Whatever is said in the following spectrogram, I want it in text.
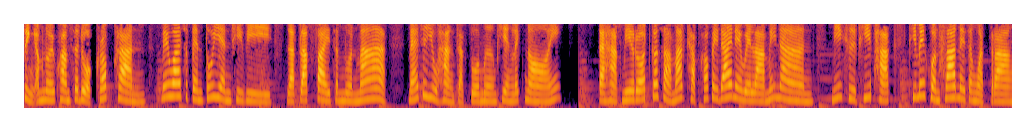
สิ่งอำนวยความสะดวกครบครัน ไม่ว่าจะเป็นตู้เย็นทีวี และปลั๊กไฟจำนวนมาก แม้จะอยู่ห่างจากตัวเมืองเพียงเล็กน้อย แต่หากมีรถก็สามารถขับเข้าไปได้ในเวลาไม่นาน นี่คือที่พักที่ไม่ควรพลาดในจังหวัดตรัง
